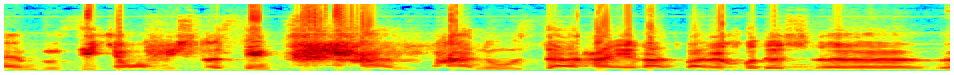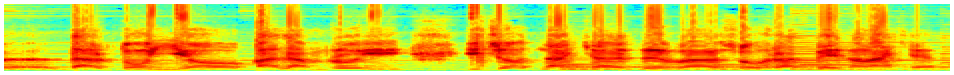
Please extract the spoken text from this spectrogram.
امروزی که ما می‌شناسیم هنوز در حقیقت برای خودش در دنیا قلمروی ایجاد نکرده و شهرت پیدا نکرده.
